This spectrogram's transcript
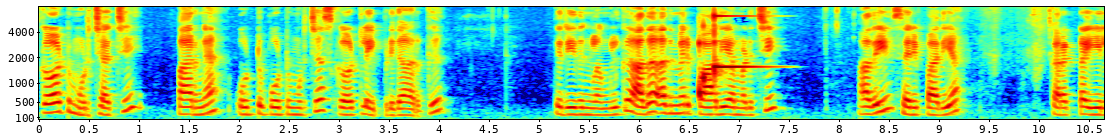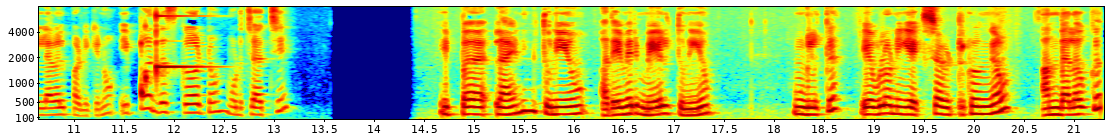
ஸ்கர்ட் முடிச்சாச்சு. பாருங்கள் ஒட்டு போட்டு முடித்தா ஸ்கர்ட்டில் இப்படி தான் இருக்குது தெரியுதுங்களா உங்களுக்கு? அதை அதுமாரி பாதியாக மடித்து அதையும் சரி பாதியாக கரெக்டாக லெவல் பண்ணிக்கணும். இப்போ இந்த ஸ்கர்ட்டும் முடிச்சாச்சு. இப்போ லைனிங் துணியும் அதேமாரி மேல் துணியும் உங்களுக்கு எவ்வளோ நீங்கள் எக்ஸ்ட்ரா விட்டுருக்கீங்க அந்த அளவுக்கு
